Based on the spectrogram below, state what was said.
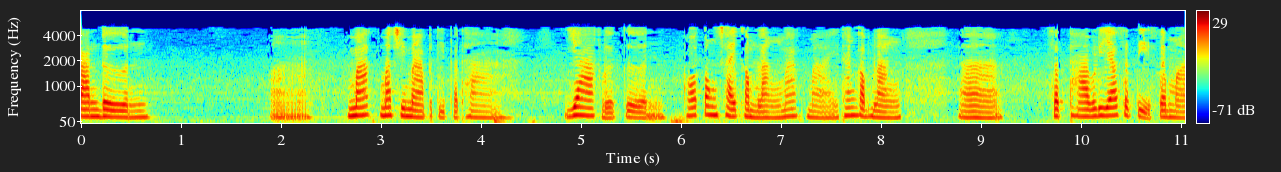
การเดินมักมัชิมาปฏิปทา ยากเหลือเกิน เพราะต้องใช้กำลังมากมาย ทั้งกำลังศรัทธาวิริยะสติสมา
